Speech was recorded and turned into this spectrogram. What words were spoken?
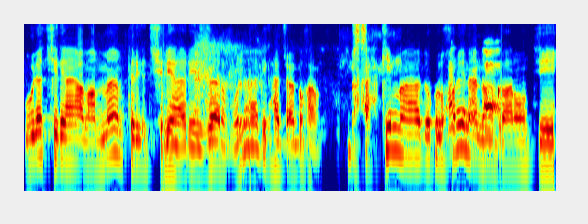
ولا تشريها لا même تشريها réserve ولا هذيك حاجة أخرى بصح كيما هذوك الأخرين عندهم آه. garantie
